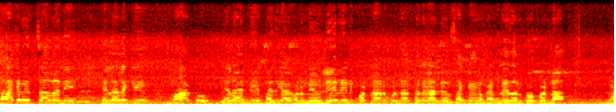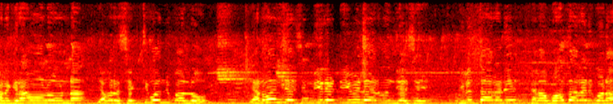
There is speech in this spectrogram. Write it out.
సహకరించాలని పిల్లలకి మాకు ఎలాంటి ఇబ్బంది కాకుండా మేము లేరని కొట్లాడకుండా పిల్లగాళ్ళు చక్కగా పెట్టలేదు అనుకోకుండా మన గ్రామంలో ఉండ ఎవరు శక్తి కొంది వాళ్ళు ఎనవన్ చేసి మీరే టీవీలో ఎనవన్ చేసి పిలుస్తారని పిలవబోతారని కూడా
